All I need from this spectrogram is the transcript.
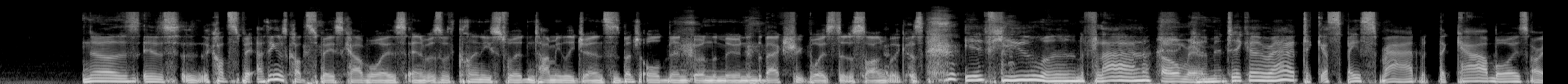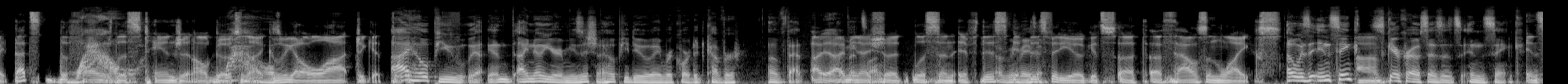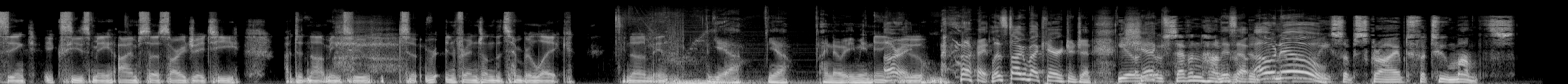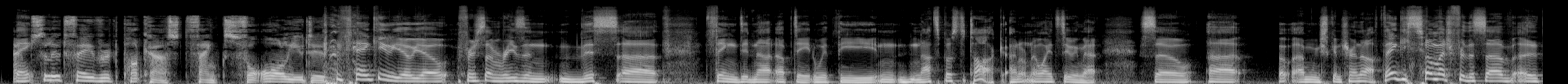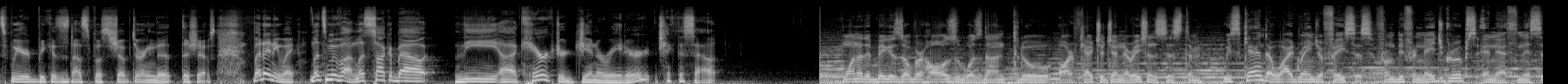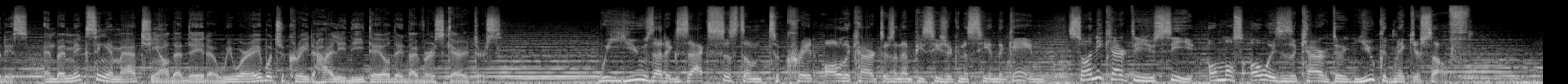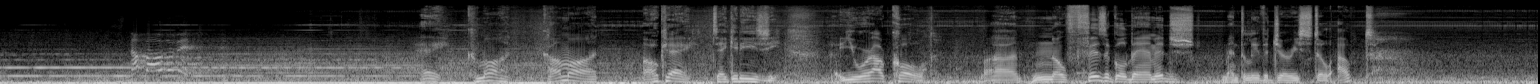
No, this is uh, called Space. I think it was called Space Cowboys, and it was with Clint Eastwood and Tommy Lee Jones. It's a bunch of old men going to the moon, and the Backstreet Boys did a song that goes, "If you wanna fly, oh man, come and take a ride, take a space ride with the Cowboys." All right, that's the Wow. this tangent I'll go tonight because we got a lot to get. Through. I hope you. and I know you're a musician. I hope you do a recorded cover of that. I, I mean, that I should listen. If this if amazing. this video gets a, a thousand likes, Oh, is it NSYNC? Um, Scarecrow says it's NSYNC. in sync. Excuse me. I'm so sorry, JT. I did not mean to to infringe on the Timberlake. You know what I mean? Yeah, yeah. I know what you mean. All right, Anywho. all right. Let's talk about character gen. Yo, Check yo, 700 this out. Oh no! subscribed for two months. Absolute favorite podcast. Thanks for all you do. Thank you, Yo Yo. For some reason, this uh, thing did not update with the n- not supposed to talk. I don't know why it's doing that. So uh, oh, I'm just going to turn that off. Thank you so much for the sub. Uh, it's weird because it's not supposed to show up during the, the shows. But anyway, let's move on. Let's talk about the uh, character generator. Check this out. One of the biggest overhauls was done through our character generation system. We scanned a wide range of faces from different age groups and ethnicities, and by mixing and matching all that data, we were able to create highly detailed and diverse characters. We use that exact system to create all of the characters and NPCs you're going to see in the game. So any character you see almost always is a character you could make yourself. Snap out of it! Hey, come on, come on. Okay, take it easy. You were out cold. Uh, no physical damage. Mentally, the jury's still out.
